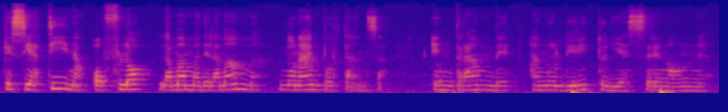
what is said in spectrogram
Che sia Tina o Flo, la mamma della mamma, non ha importanza. Entrambe hanno il diritto di essere nonne.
